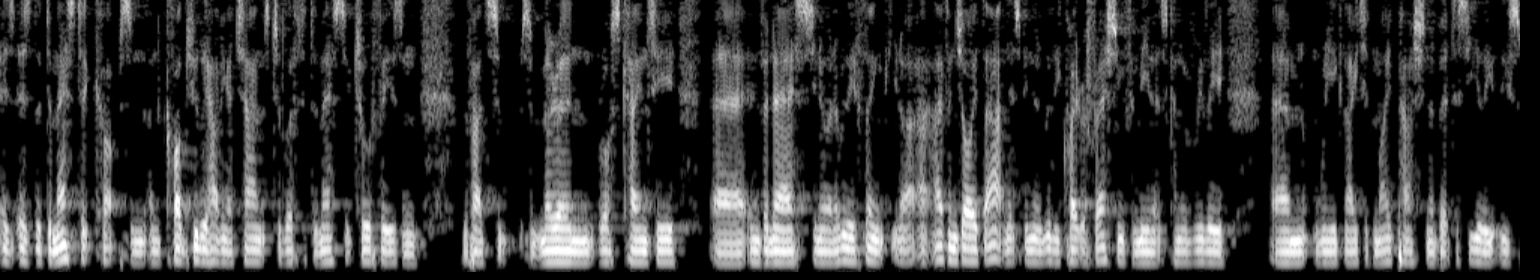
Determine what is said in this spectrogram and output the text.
is, is the domestic cups and, and, clubs really having a chance to lift the domestic trophies. And we've had St, St Mirren, Ross County, uh, Inverness, you know, and I really think, you know, I, have enjoyed that and it's been really quite refreshing for me and it's kind of really um, reignited my passion a bit to see these,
